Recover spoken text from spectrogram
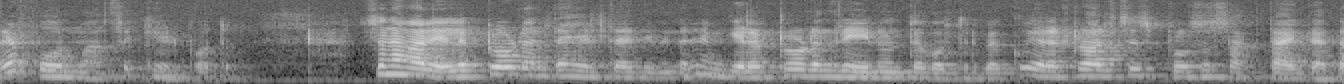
ಫೋನ್ ಫೋರ್ ಮಾರ್ಕ್ಸಿಗೆ ಕೇಳ್ಬೋದು. ಸೊ ನಾವು ಅಲ್ಲಿ ಎಲೆಕ್ಟ್ರೋಡ್ ಅಂತ ಹೇಳ್ತಾ ಇದ್ದೀವಿ ಅಂದರೆ ನಿಮಗೆ ಎಲೆಕ್ಟ್ರೋಡ್ ಅಂದರೆ ಏನು ಅಂತ ಗೊತ್ತಿರಬೇಕು. ಎಲೆಕ್ಟ್ರಾಲಿಸಿಸ್ ಪ್ರೋಸೆಸ್ ಆಗ್ತಾ ಇದ್ದಾಗ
